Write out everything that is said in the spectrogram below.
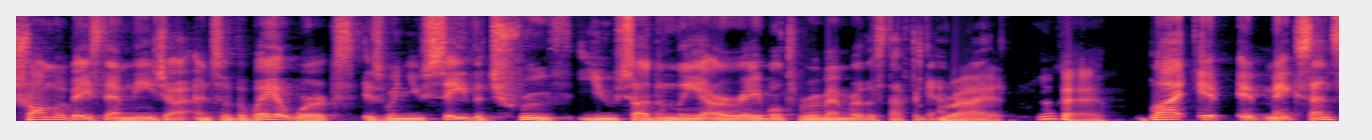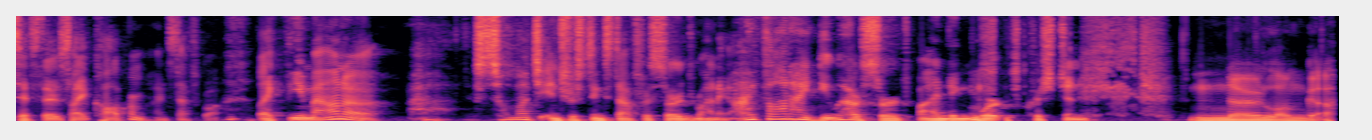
trauma based amnesia, and so the way it works is when you say the truth, you suddenly are able to remember the stuff again. Right. Okay. But it it makes sense if there's like copper mine stuff going. on. Like the amount of ah, there's so much interesting stuff with surge binding. I thought I knew how surge binding worked, Christian. No longer.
